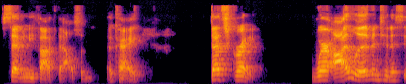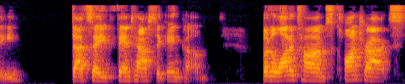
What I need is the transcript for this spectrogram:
75,000, okay? That's great. Where I live in Tennessee, that's a fantastic income. But a lot of times contracts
